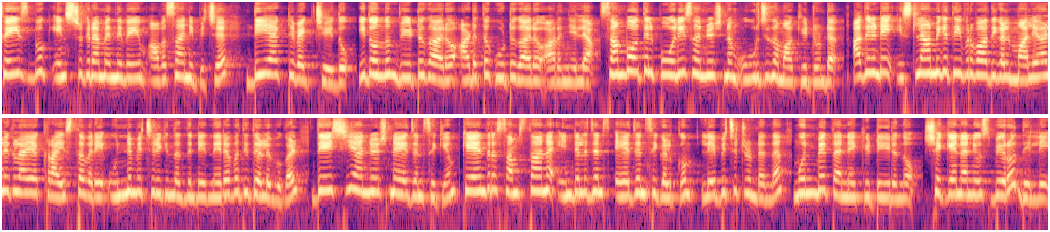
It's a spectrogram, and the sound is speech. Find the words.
ഫേസ്ബുക്ക് ഇൻസ്റ്റഗ്രാം എന്നിവയും അവസാനിപ്പിച്ച് ഡീആക്ടിവേറ്റ് ചെയ്തു. ഇതൊന്നും വീട്ടുകാരോ അടുത്ത കൂട്ടുകാരോ അറിഞ്ഞില്ല. സംഭവത്തിൽ പോലീസ് അന്വേഷണം ഊർജിതമാക്കിയിട്ടുണ്ട്. അതിനിടെ ഇസ്ലാമിക തീവ്രവാദികൾ മലയാളികളായ ക്രൈസ്തവരെ ഉന്നമിച്ചിരിക്കുന്നതിന്റെ നിരവധി തെളിവുകൾ ദേശീയ അന്വേഷണ ഏജൻസിക്കും കേന്ദ്ര സംസ്ഥാന ഇന്റലിജൻസ് ഏജൻസികൾക്കും ലഭിച്ചിട്ടുണ്ടെന്ന് മുൻപേ തന്നെ കിട്ടിയിരുന്നു. Shekinah news bureau Delhi.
